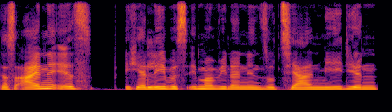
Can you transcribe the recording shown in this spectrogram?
Das eine ist, ich erlebe es immer wieder in den sozialen Medien,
